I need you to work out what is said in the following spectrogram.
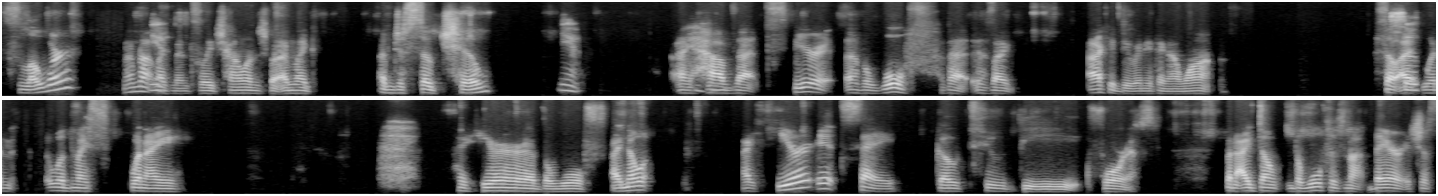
slower. I'm not like mentally challenged, but I'm like I'm just so chill. Yeah. I Mhm. have that spirit of a wolf that is like I could do anything I want. So, I when with my when I I hear the wolf, I know I hear it say go to the forest, but I don't the wolf is not there. It's just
